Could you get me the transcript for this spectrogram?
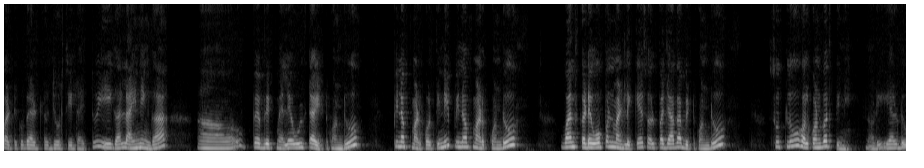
ಪಾರ್ಟಿಗೂ ಬೆಲ್ಟ್ ಜೋಡಿಸಿದ್ದಾಯಿತು. ಈಗ ಲೈನಿಂಗ ಫ್ಯಾಬ್ರಿಕ್ ಮೇಲೆ ಉಲ್ಟಾ ಇಟ್ಕೊಂಡು ಪಿನಪ್ ಮಾಡ್ಕೊಳ್ತೀನಿ. ಪಿನಪ್ ಮಾಡಿಕೊಂಡು ಒಂದು ಕಡೆ ಓಪನ್ ಮಾಡಲಿಕ್ಕೆ ಸ್ವಲ್ಪ ಜಾಗ ಬಿಟ್ಕೊಂಡು ಸುತ್ತಲೂ ಹೊಲ್ಕೊಂಡು ಬರ್ತೀನಿ. ನೋಡಿ, ಎರಡೂ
